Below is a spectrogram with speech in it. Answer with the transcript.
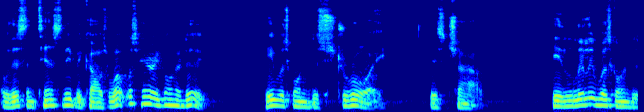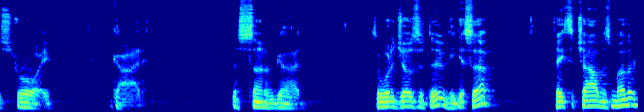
with this intensity, because what was Herod going to do? He was going to destroy this child. He literally was going to destroy God, the Son of God. So, what did Joseph do? He gets up, takes the child and his mother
